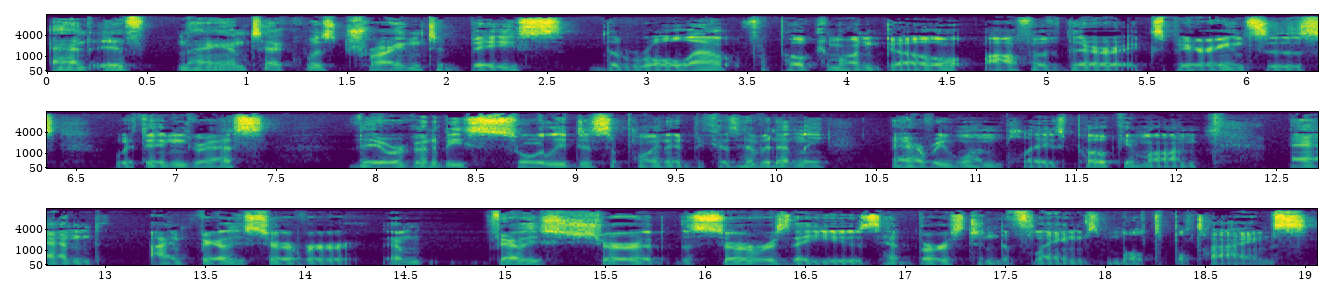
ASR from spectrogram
And if Niantic was trying to base the rollout for Pokemon Go off of their experiences with Ingress, they were going to be sorely disappointed because evidently everyone plays Pokemon, and I'm fairly server I'm fairly sure that the servers they use have burst into flames multiple times.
